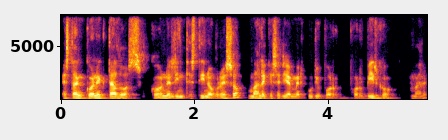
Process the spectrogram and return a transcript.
Están conectados con el intestino grueso, ¿vale? Que sería Mercurio por, por Virgo, ¿vale?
